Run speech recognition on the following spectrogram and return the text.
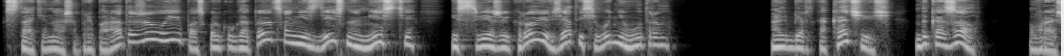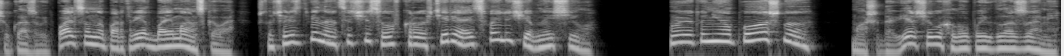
Кстати, наши препараты живые, поскольку готовятся они здесь, на месте, из свежей крови, взятой сегодня утром. Альберт Какачевич доказал, врач указывает пальцем на портрет Байманского, что через 12 часов кровь теряет свою лечебную силу. «А это не опасно?» Маша доверчиво хлопает глазами.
